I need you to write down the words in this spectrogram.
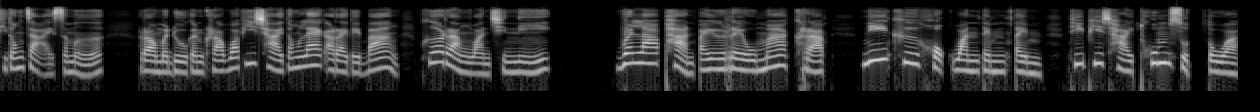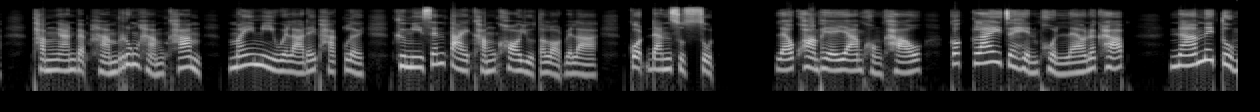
ที่ต้องจ่ายเสมอ เรามาดูกันครับว่าพี่ชายต้องแลกอะไรไปบ้าง เพื่อรางวัลชิ้นนี้ เวลาผ่านไปเร็วมากครับ นี่คือ 6 วันเต็มๆ ที่พี่ชายทุ่มสุดตัวทำงานแบบหามรุ่งหามค่ำไม่มีเวลาได้พักเลย คือมีเส้นตายค้ำคออยู่ตลอดเวลา กดดันสุดๆ แล้วความพยายามของเขาก็ใกล้จะเห็นผลแล้วนะครับ น้ำในตุ่ม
